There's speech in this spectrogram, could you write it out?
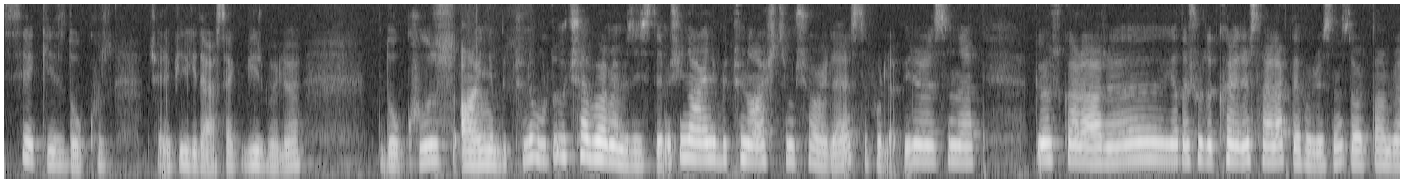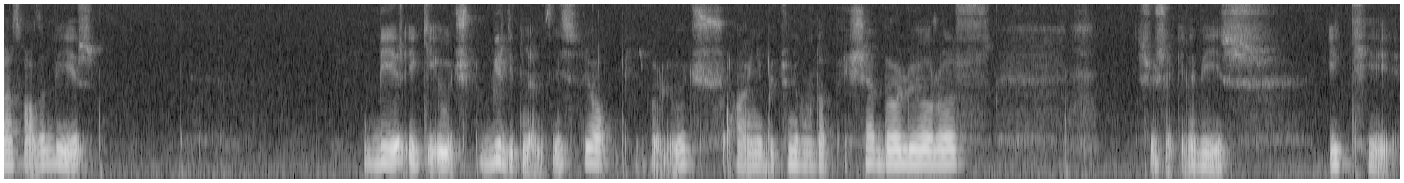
8, 9. Şöyle bir gidersek 1 bölü 9 aynı bütünü burada 3'e bölmemizi istemiş. Yine aynı bütünü açtım şöyle 0 ile 1 arasını. Göz kararı ya da şurada kareleri sayarak da yapabilirsiniz. 4'ten biraz fazla 1. 1, 2, 3. 1 gitmemizi istiyor. 1 bölü 3. Aynı bütünü burada 5'e bölüyoruz. Şu şekilde 1, 2,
